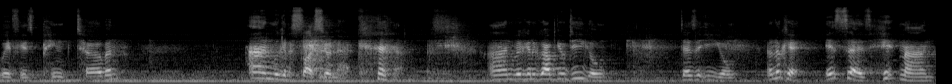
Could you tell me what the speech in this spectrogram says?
with his pink turban. And we're going to slice your neck. and we're going to grab your deagle. Desert Eagle. And look at it. It says Hitman,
